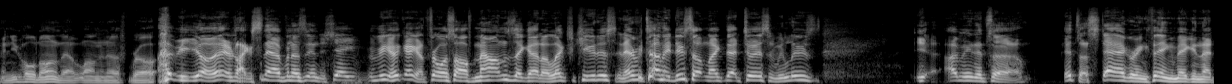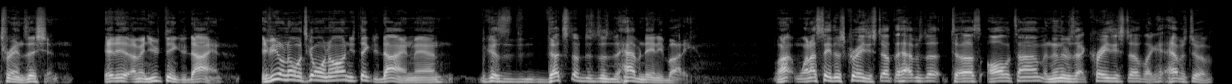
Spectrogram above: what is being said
And you hold on to that long enough, bro. I mean, yo, they're like snapping us into shape. I mean, they got to throw us off mountains. They got to electrocute us, and every time they do something like that to us, and we lose, yeah, I mean, it's a it's a staggering thing making that transition. It is. I mean, you think you're dying. If you don't know what's going on, you think you're dying, man because that stuff just doesn't happen to anybody. When I, when I say there's crazy stuff that happens to, to, us all the time, and then there's that crazy stuff like happens to a,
